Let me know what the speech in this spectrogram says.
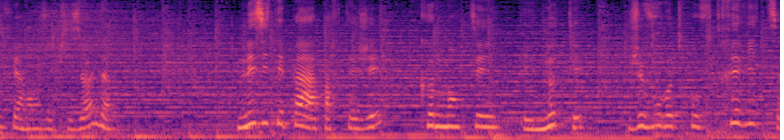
différents épisodes. N'hésitez pas à partager, commenter et noter. Je vous retrouve très vite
